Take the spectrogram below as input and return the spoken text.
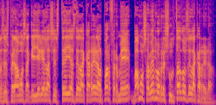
esperamos a que lleguen las estrellas de la carrera al Par Fermé, vamos a ver los resultados de la carrera.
